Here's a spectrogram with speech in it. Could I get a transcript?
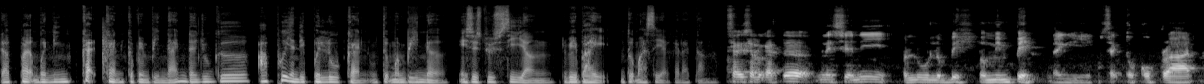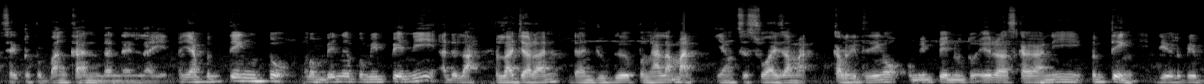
dapat meningkatkan kepimpinan dan juga apa yang diperlukan untuk membina institusi yang lebih baik untuk masa yang akan datang? Saya selalu kata Malaysia ni perlu lebih pemimpin dari sektor korporat, sektor perbankan dan lain-lain. Yang penting untuk membina pemimpin ni adalah adalah pelajaran dan juga pengalaman yang sesuai zaman. Kalau kita tengok pemimpin untuk era sekarang ni penting dia lebih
